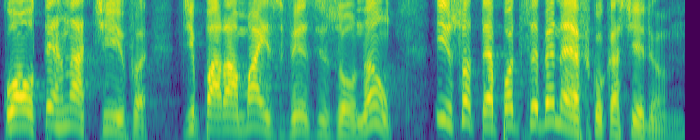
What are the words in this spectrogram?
com a alternativa de parar mais vezes ou não, isso até pode ser benéfico, Castilho.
